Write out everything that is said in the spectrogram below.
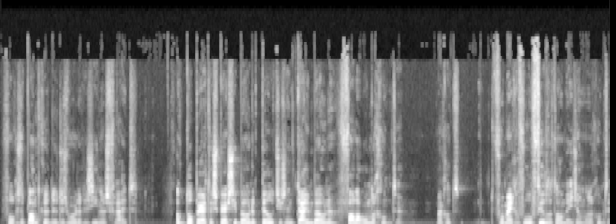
volgens de plantkunde dus worden gezien als fruit. Ook doperwten, spersiebonen, piltjes en tuinbonen vallen onder groenten. Maar goed, voor mijn gevoel viel dat al een beetje onder de groenten.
